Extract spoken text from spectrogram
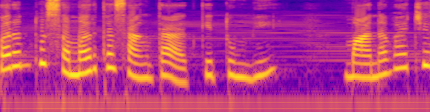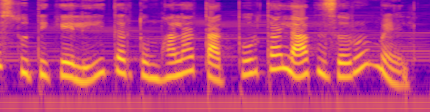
परंतु समर्थ सांगतात की तुम्ही मानवाची स्तुती केली तर तुम्हाला तात्पुरता लाभ जरूर मिळेल.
